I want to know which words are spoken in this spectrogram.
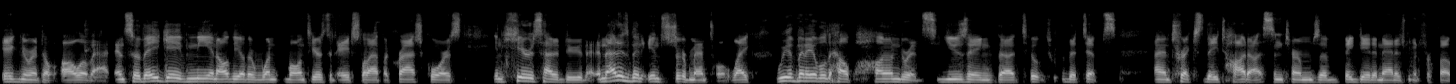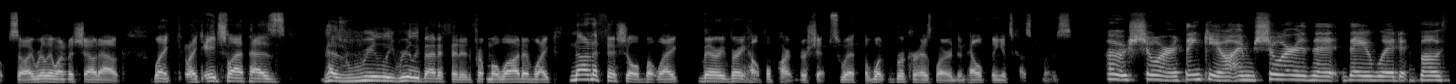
ignorant of all of that. And so they gave me and all the other one volunteers at HLAP a crash course in here's how to do that. And that has been instrumental. Like we have been able to help hundreds using the, t- the tips and tricks they taught us in terms of big data management for folks. So I really want to shout out like like HLAP has has really really benefited from a lot of like non-official but like very very helpful partnerships with what Bruker has learned in helping its customers. Oh, sure. Thank you. I'm sure that they would both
